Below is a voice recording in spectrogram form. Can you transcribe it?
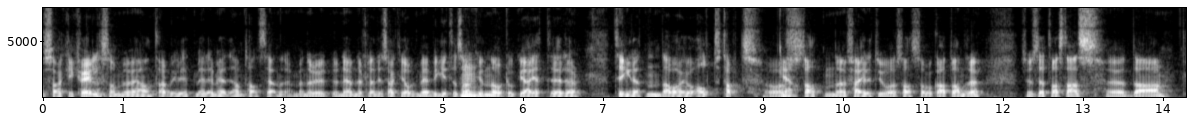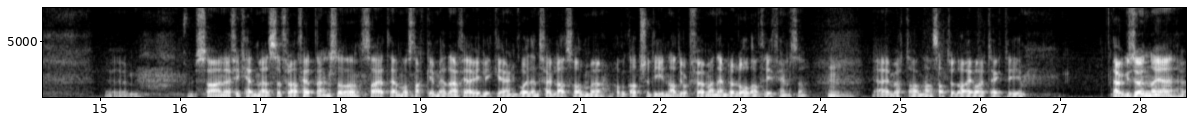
sak i kveld, som jeg antar blir litt mer medieomtalt senere. Men når du, du nevner flere av de sakene jeg jobbet med, Birgitte-saken overtok jeg etter eh, tingretten. Da var jo alt tapt. Og Ja. staten eh, feiret jo, og statsadvokat og andre syntes dette var stas. Eh, Da eh, sa jeg, når jeg fikk henvendelse fra fetteren, så sa jeg at jeg må snakke med deg, for jeg ville ikke gå i den fella som eh, advokat Sjødin hadde gjort før meg, nemlig å love han frifinnelse. Jeg møtte han, han satt jo da i varetekt i Haugesund, og jeg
